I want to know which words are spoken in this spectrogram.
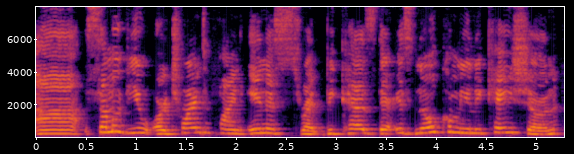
uh, some of you are trying to find inner strength because there is no communication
